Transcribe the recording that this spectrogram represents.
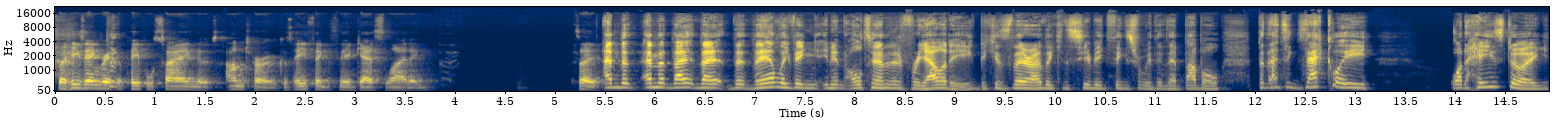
So he's angry at the people saying that it's untrue because he thinks they're gaslighting. So And that and that they, they that they're living in an alternative reality because they're only consuming things from within their bubble. But that's exactly what he's doing.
